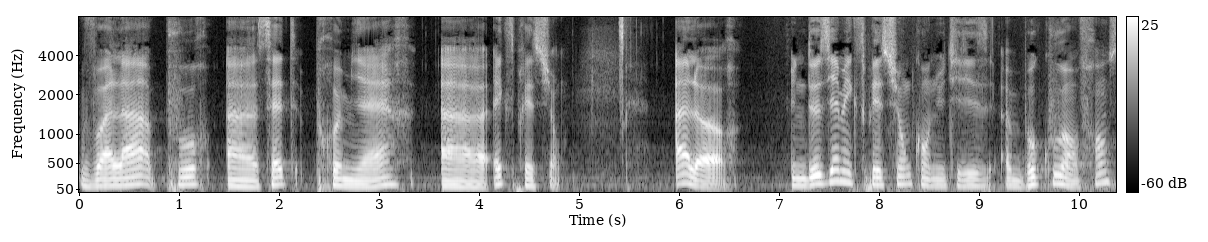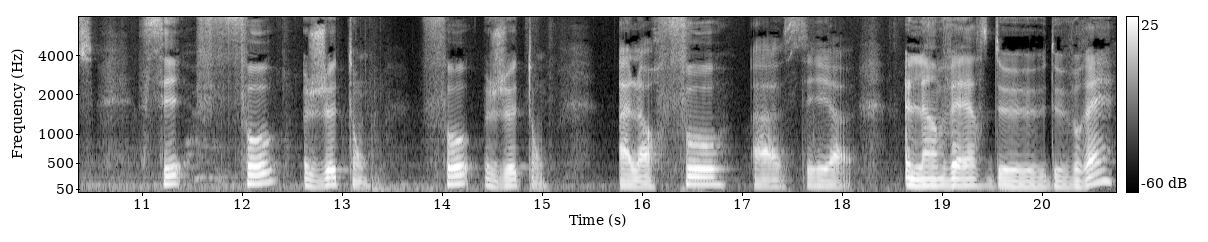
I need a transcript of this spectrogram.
Voilà pour cette première expression. Alors, une deuxième expression qu'on utilise beaucoup en France, c'est faux jeton. Faux jeton. Alors faux, euh, c'est euh, l'inverse de, vrai,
